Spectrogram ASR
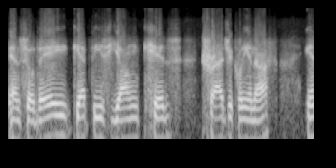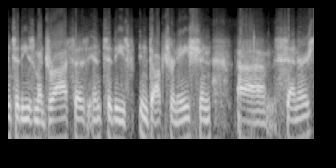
And so they get these young kids, tragically enough, into these madrasas, into these indoctrination um, centers,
